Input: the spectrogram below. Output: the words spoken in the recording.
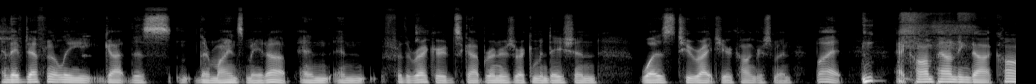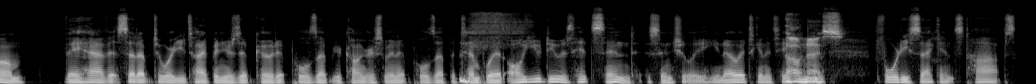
And they've definitely got this their minds made up and and for the record, Scott Brunner's recommendation was to write to your congressman. But at compounding.com, they have it set up to where you type in your zip code, it pulls up your congressman, it pulls up a template. All you do is hit send essentially. You know, it's going to take Oh, nice. 40 seconds tops.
